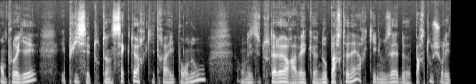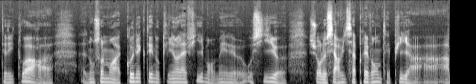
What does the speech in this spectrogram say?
employés, et puis c'est tout un secteur qui travaille pour nous. On était tout à l'heure avec nos partenaires qui nous aident partout sur les territoires, non seulement à connecter nos clients à la fibre, mais euh, aussi sur le service après-vente, et puis à,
